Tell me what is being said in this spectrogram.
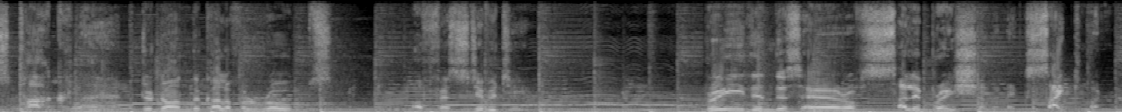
stark land to don the colourful robes of festivity Breathe in this air of celebration and excitement.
